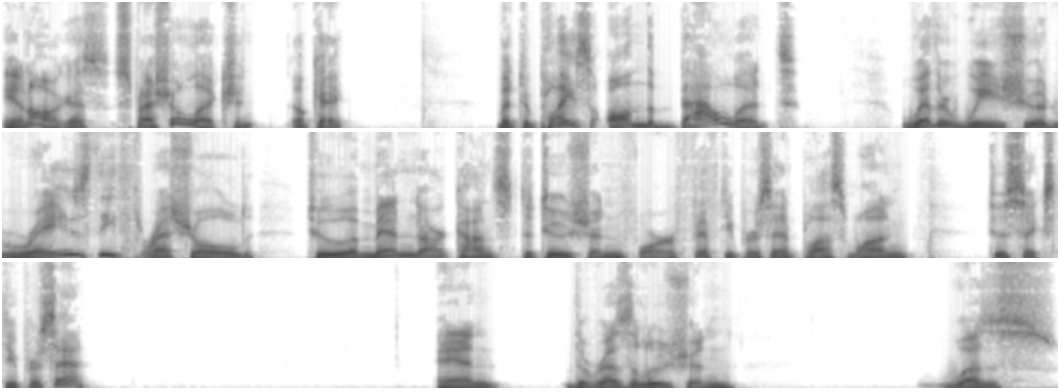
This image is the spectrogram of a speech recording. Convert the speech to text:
in August, special election. Okay but to place on the ballot whether we should raise the threshold to amend our Constitution for 50% plus one to 60%. And the resolution was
